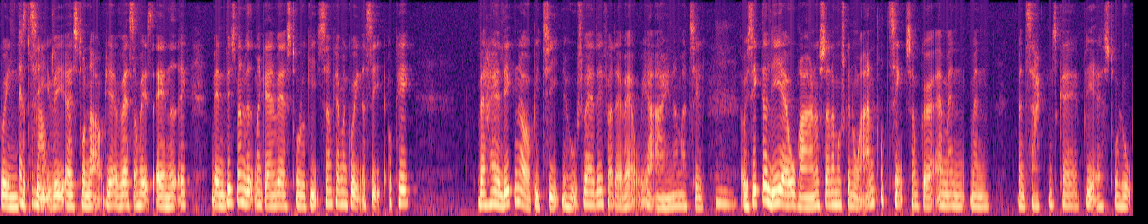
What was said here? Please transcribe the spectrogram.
gå ind for astronaut. tv, astronaut, ja, hvad som helst andet. Ikke? Men hvis man ved, at man gerne vil have astrologi, så kan man gå ind og se, okay, hvad har jeg liggende op i 10. hus? Hvad er det for et erhverv, jeg egner mig til? Mm. Og hvis ikke der lige er Uranus, så er der måske nogle andre ting, som gør, at man, man, man sagtens kan blive astrolog.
